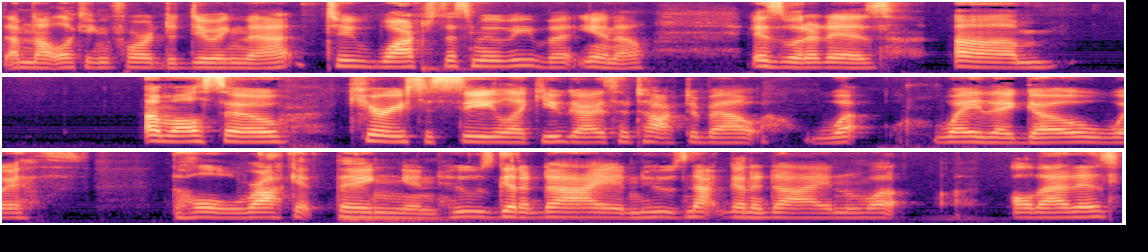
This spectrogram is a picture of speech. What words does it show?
I'm not looking forward to doing that to watch this movie. But you know, is what it is. Um, I'm also curious to see, like you guys have talked about, what way they go with the whole rocket thing and who's gonna die and who's not gonna die and what all that is.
